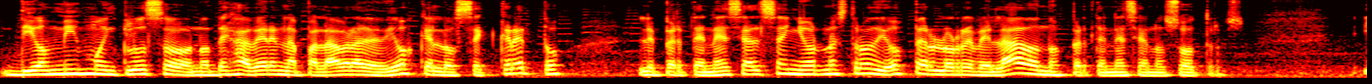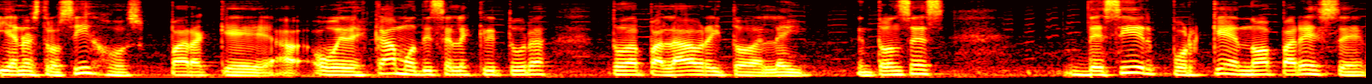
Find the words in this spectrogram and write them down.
Dios mismo incluso nos deja ver en la palabra de Dios que lo secreto le pertenece al Señor nuestro Dios, pero lo revelado nos pertenece a nosotros y a nuestros hijos para que obedezcamos, dice la Escritura, toda palabra y toda ley. Entonces, decir por qué no aparece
